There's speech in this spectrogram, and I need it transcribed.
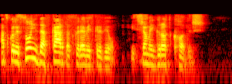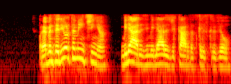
as coleções das cartas que o Rebbe escreveu. Isso se chama Igrot Kodesh. O Rebbe anterior também tinha milhares e milhares de cartas que ele escreveu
